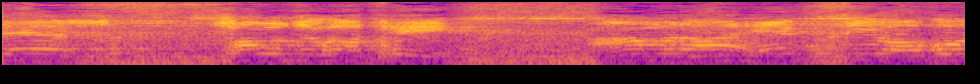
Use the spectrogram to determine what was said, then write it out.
গ্যাস সংযোগ আছে, আমরা একটি অবৈধ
